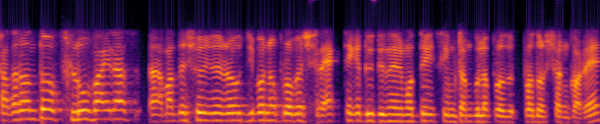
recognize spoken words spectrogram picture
সাধারণত ফ্লু ভাইরাস আমাদের শরীরে রোগ জীবাণু প্রবেশের এক থেকে দুই দিনের মধ্যেই সিমটমগুলো প্রদ- প্রদর্শন করে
